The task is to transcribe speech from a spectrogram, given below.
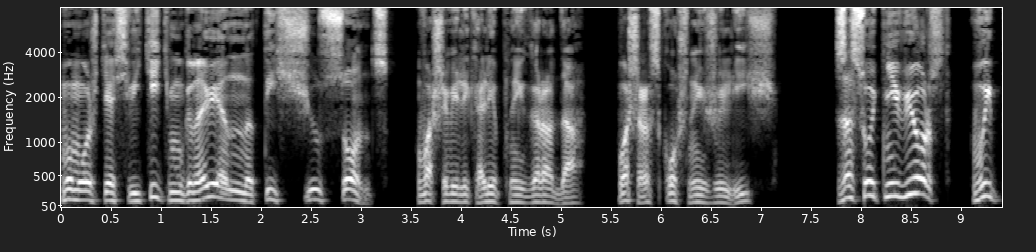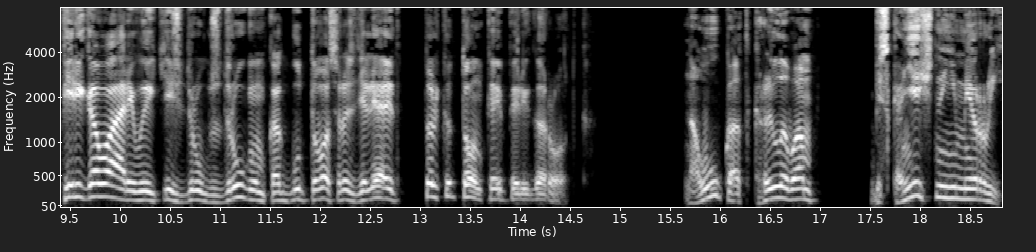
вы можете осветить мгновенно тысячу солнц, ваши великолепные города, ваши роскошные жилища. За сотни верст вы переговариваетесь друг с другом, как будто вас разделяет только тонкая перегородка. Наука открыла вам бесконечные миры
